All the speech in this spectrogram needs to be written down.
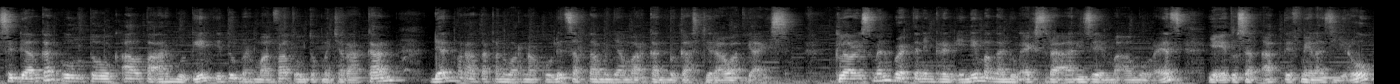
Sedangkan untuk alpha-arbutin itu bermanfaat untuk mencerahkan dan meratakan warna kulit serta menyamarkan bekas jerawat guys. Clarisman Brightening Cream ini mengandung ekstra Arizema amurens, yaitu zat aktif melaziro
